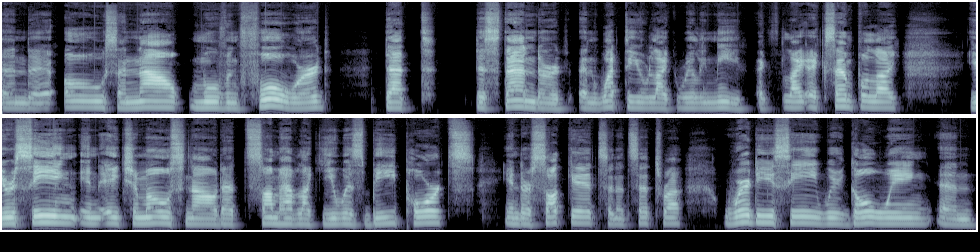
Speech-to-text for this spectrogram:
and the O's, and now moving forward, that the standard and what do you like really need? Like example, like you're seeing in HMOs now that some have like USB ports in their sockets and etc. Where do you see we're going? And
